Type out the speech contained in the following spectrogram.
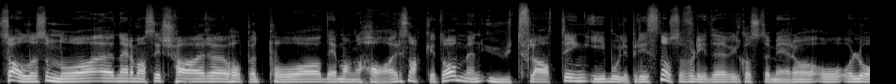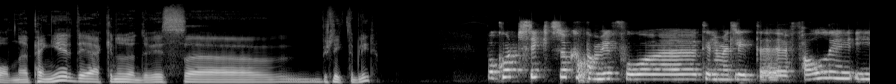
Så alle som nå eh, Nera Masic, har eh, håpet på det mange har snakket om, en utflating i boligprisene, også fordi det vil koste mer å, å, å låne penger, det er ikke nødvendigvis uh, slik det blir? På kort sikt så kan vi få til og med et lite fall i, i,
